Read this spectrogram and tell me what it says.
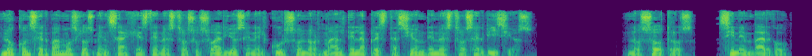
no conservamos los mensajes de nuestros usuarios en el curso normal de la prestación de nuestros servicios. Nosotros, sin embargo,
